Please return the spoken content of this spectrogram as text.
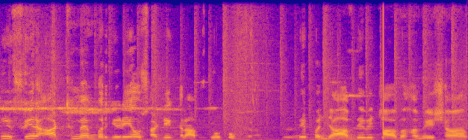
ਤੇ ਫਿਰ 8 ਮੈਂਬਰ ਜਿਹੜੇ ਆ ਉਹ ਸਾਡੇ ਖਿਲਾਫ ਕਿਉਂ ਭੁਗਤਣ ਤੇ ਪੰਜਾਬ ਦੇ ਵਿੱਚ ਆਪ ਹਮੇਸ਼ਾ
